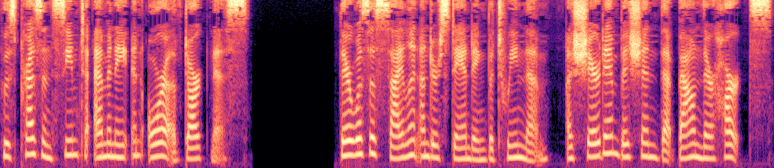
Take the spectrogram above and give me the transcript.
whose presence seemed to emanate an aura of darkness. There was a silent understanding between them, a shared ambition that bound their hearts.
